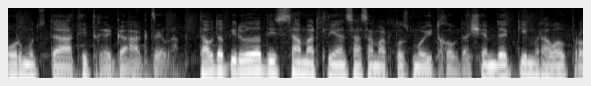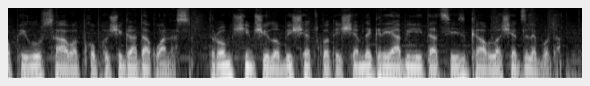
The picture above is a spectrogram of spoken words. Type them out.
50 დღე გააგრძელა. თავდაპირველად ის სამართლიან სასამართლოს მოითხოვდა, შემდეგ კი მრავალ პროფილურ საავადმყოფოში გადაყვანას, რომ შიმშილობის შეწყვეტის შემდეგ რეაბილიტაციის გავლა შეძლებოდა.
